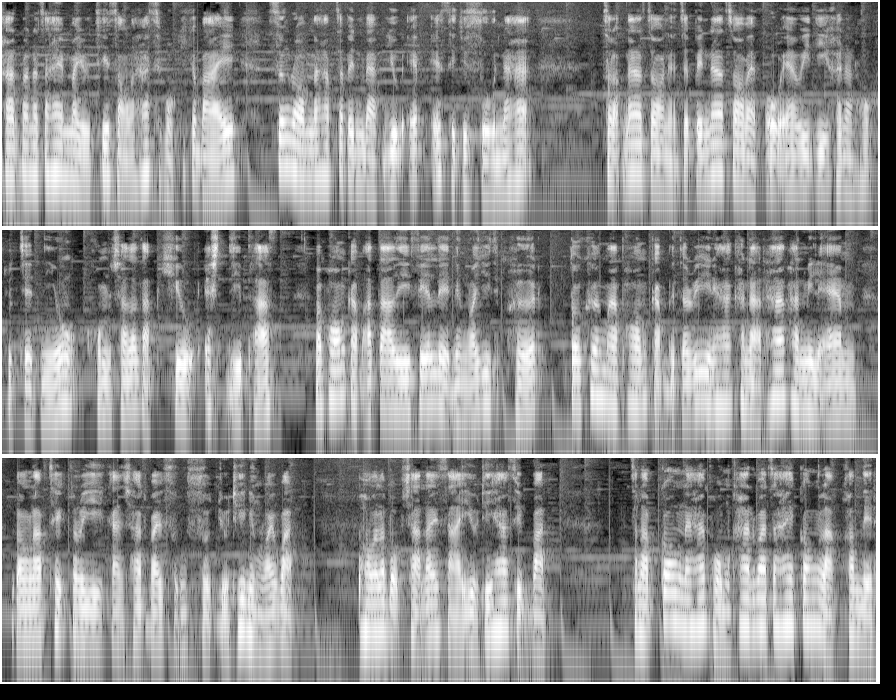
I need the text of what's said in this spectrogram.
คาดว่าน่าจะให้มาอยู่ที่ 256 GB ซึ่ง ROM นะครับจะเป็นแบบ UFS 4.0 นะฮะสำหรับหน้าจอเนี่ย จะเป็นหน้าจอแบบ OLED ขนาด 6.7 นิ้ว คมชัดระดับ QHD+ มาพร้อมกับอัตรา refresh rate 120 Hz ตัวเครื่องมาพร้อมกับแบตเตอรี่นะฮะขนาด 5,000 มิลลิแอมรองรับเทคโนโลยีการชาร์จไวสูงสุดอยู่ที่ 100 วัตต์ พอระบบชาร์จไร้สายอยู่ที่ 50 วัตต์สำหรับกล้องนะฮะผมคาดว่าจะให้กล้องหลักความละเอียด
